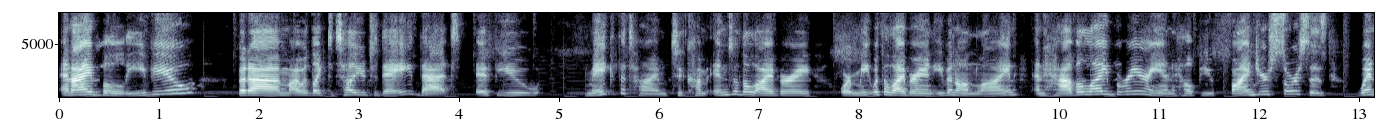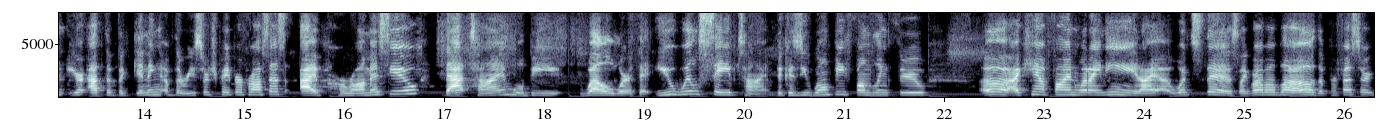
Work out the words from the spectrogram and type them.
And I believe you, but um, I would like to tell you today that if you make the time to come into the library or meet with a librarian, even online, and have a librarian help you find your sources when you're at the beginning of the research paper process, I promise you that time will be well worth it. You will save time because you won't be fumbling through, oh, I can't find what I need. I what's this? Like blah blah blah. Oh, the professor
